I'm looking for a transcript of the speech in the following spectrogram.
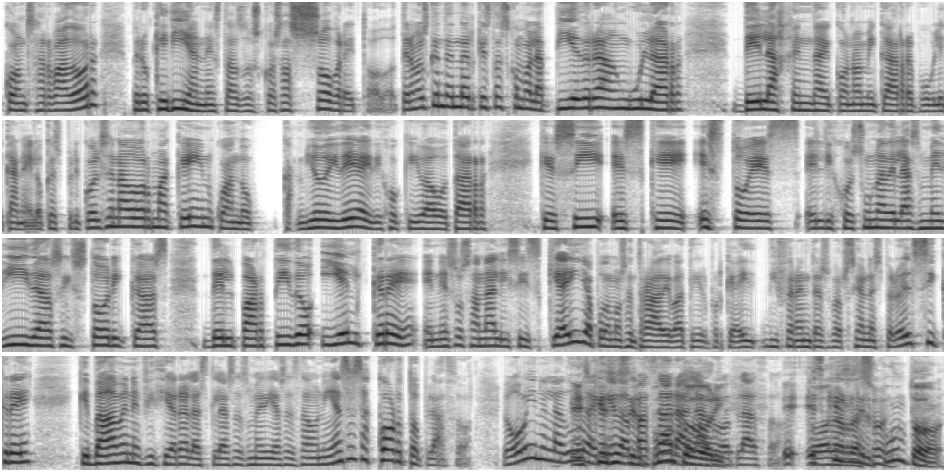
conservador, pero querían estas dos cosas sobre todo. Tenemos que entender que esta es como la piedra angular de la agenda económica republicana. Y lo que explicó el senador McCain cuando cambió de idea y dijo que iba a votar que sí, es que esto es, él dijo, es una de las medidas históricas del partido y él cree en esos análisis, que ahí ya podemos entrar a debatir porque hay diferentes versiones, pero él sí cree que va a beneficiar a las clases medias estadounidenses a corto plazo. Luego viene la duda de qué va a pasar a largo plazo. Es que ese es el punto.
